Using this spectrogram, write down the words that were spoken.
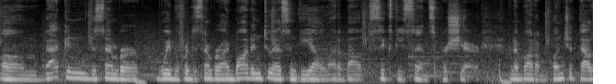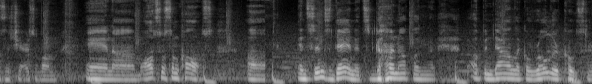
Um, back in December, way before December, I bought into SNDL at about 60 cents per share. And I bought a bunch of thousand shares of them and um, also some calls. Uh, and since then it's gone up and up and down like a roller coaster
